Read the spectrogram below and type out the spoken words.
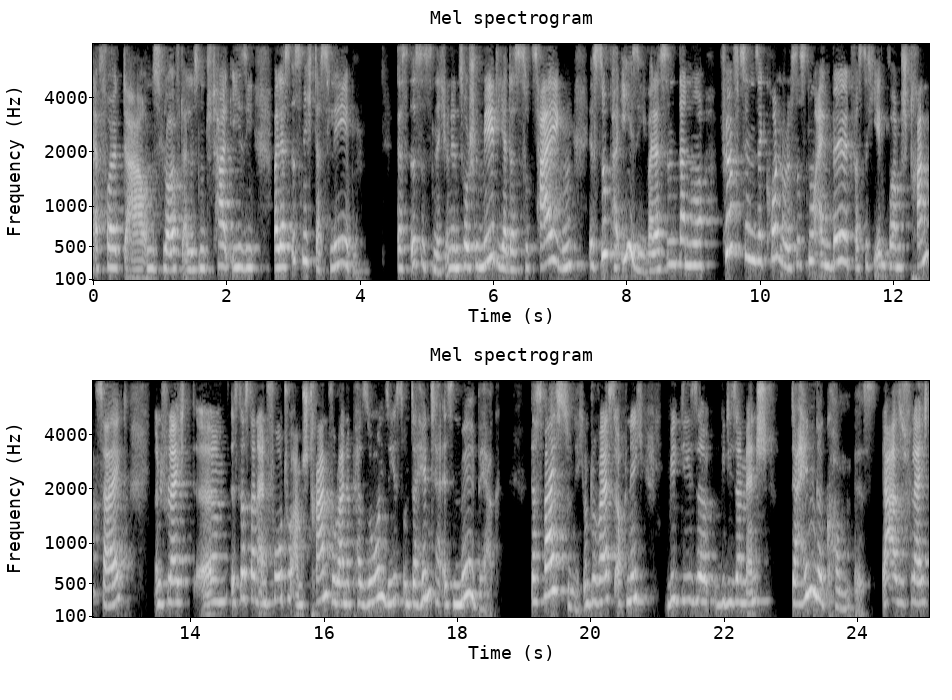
Erfolg da und es läuft alles nur total easy, weil das ist nicht das Leben. Das ist es nicht. Und in Social Media das zu zeigen, ist super easy, weil das sind dann nur 15 Sekunden oder es ist nur ein Bild, was dich irgendwo am Strand zeigt. Und vielleicht ähm, ist das dann ein Foto am Strand, wo du eine Person siehst und dahinter ist ein Müllberg. Das weißt du nicht. Und du weißt auch nicht, wie, diese, wie dieser Mensch dahin gekommen ist. Ja, also vielleicht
